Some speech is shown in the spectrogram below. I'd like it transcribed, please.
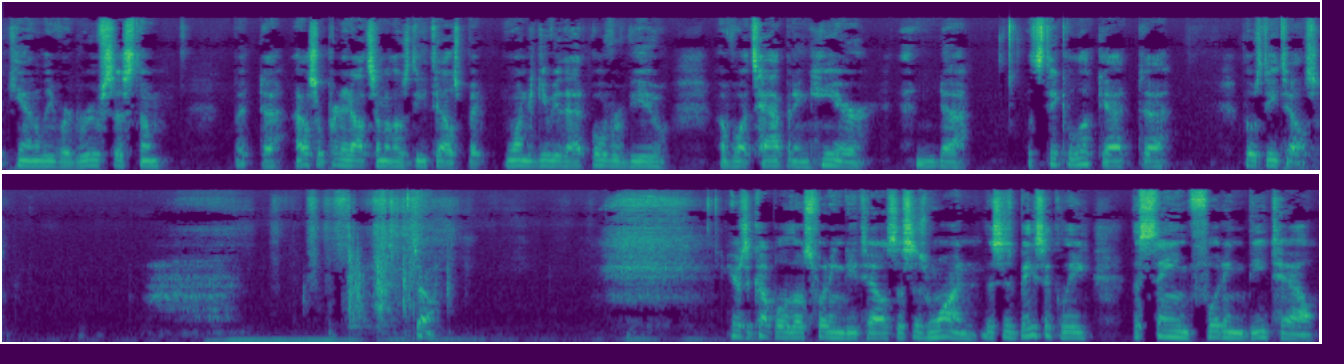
cantilevered roof system. But uh, I also printed out some of those details, but wanted to give you that overview of what's happening here. And uh, let's take a look at uh, those details. So, here's a couple of those footing details. This is one. This is basically the same footing detail.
